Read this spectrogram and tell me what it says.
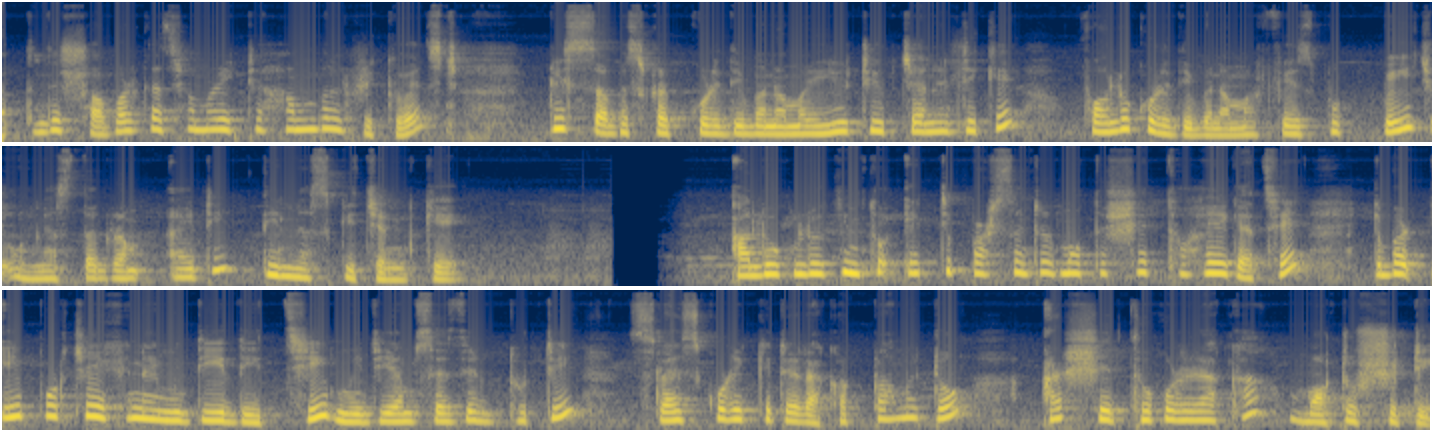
আপনাদের সবার কাছে আমার একটি হাম্বল রিকোয়েস্ট প্লিজ সাবস্ক্রাইব করে দিবেন আমার ইউটিউব চ্যানেলটিকে ফলো করে দিবেন আমার ফেসবুক পেজ ও ইনস্টাগ্রাম আইডি তিনাস কিচেনকে আলুগুলো কিন্তু এইট্টি পার্সেন্টের মতো সেদ্ধ হয়ে গেছে। এবার এই পর্যায়ে এখানে আমি দিয়ে দিচ্ছি মিডিয়াম সাইজের দুটি স্লাইস করে কেটে রাখা টমেটো আর সেদ্ধ করে রাখা মটরশুঁটি।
